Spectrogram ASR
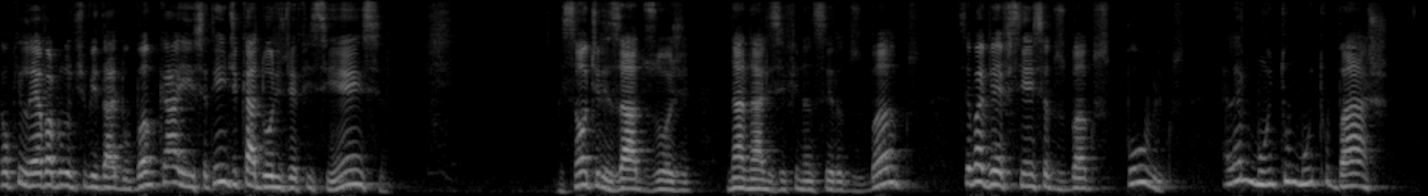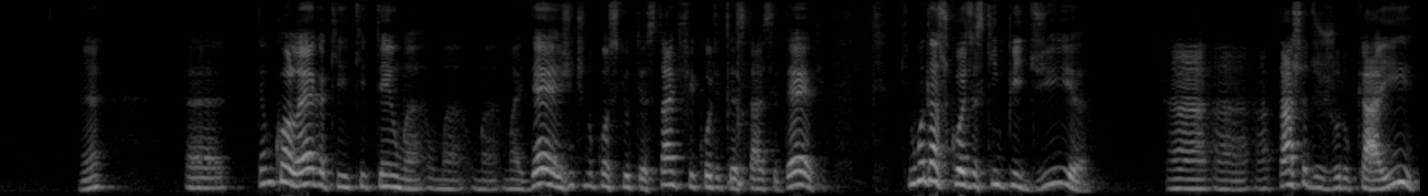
é o que leva a produtividade do banco a cair. Você tem indicadores de eficiência que são utilizados hoje na análise financeira dos bancos, você vai ver a eficiência dos bancos públicos, ela é muito, muito baixa. Né? É, tem um colega que, que tem uma, uma, uma, uma, ideia, a gente não conseguiu testar, a gente ficou de testar essa ideia, que uma das coisas que impedia a, a, a taxa de juro cair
